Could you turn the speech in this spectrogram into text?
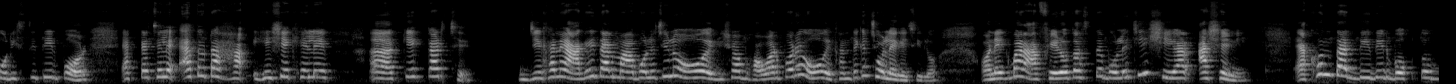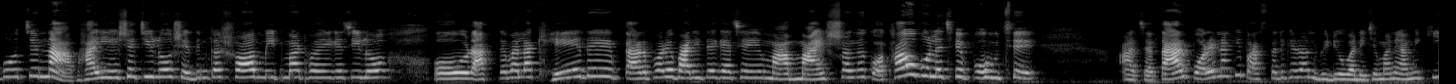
পরিস্থিতির পর একটা ছেলে এতটা হেসে খেলে কেক কাটছে। যেখানে আগেই তার মা বলেছিল, ও এইসব হওয়ার পরে ও এখান থেকে চলে গেছিল। অনেকবার ফেরত আসতে বলেছি, সে আর আসেনি। এখন তার দিদির বক্তব্য হচ্ছে, না, ভাই এসেছিল, সেদিনকার সব মিটমাট হয়ে গেছিল। ও রাত্রেবেলা খেয়ে দে, তারপরে বাড়িতে গেছে। মা, মায়ের সঙ্গে কথাও বলেছে, পৌঁছে। আচ্ছা তারপরে নাকি পাঁচ তারিখের অন ভিডিও বানিয়েছে। মানে আমি কি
